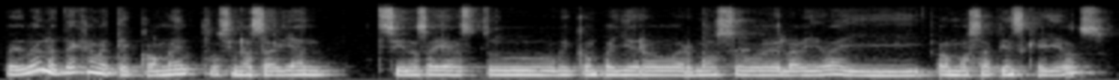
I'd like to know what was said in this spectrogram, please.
Pues bueno, déjame te comento si no sabían, si no sabías tú, mi compañero hermoso de la vida y Homo sapiens queridos.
